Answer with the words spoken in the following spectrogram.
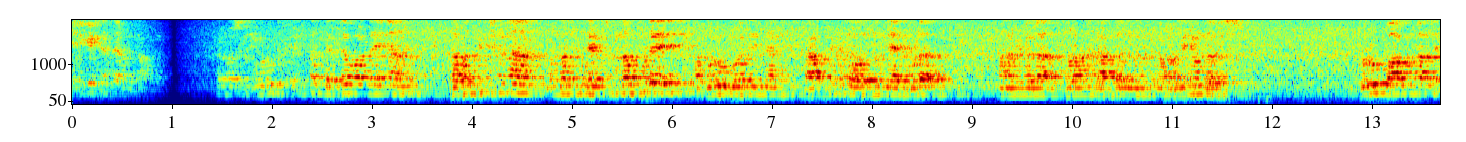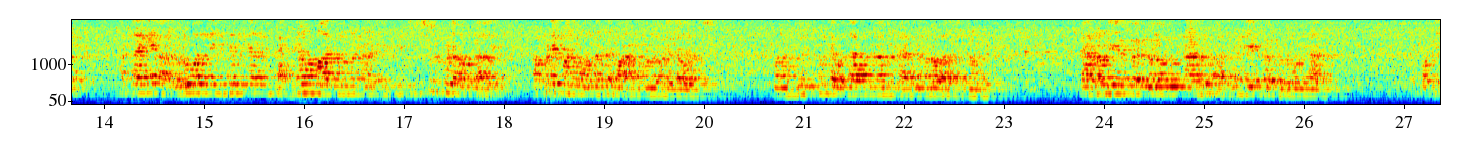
ఎడ్యుకేషన్ జరుగుతాం. గురువు ఎంత పెద్దవాడైనా క్రమశిక్షణ ఉన్న స్టూడెంట్స్ ఉన్నప్పుడే ఆ గురువు బోధించడానికి సార్థకత వస్తుంది అని కూడా మనం ఇవాళ పురాణ గాథల నుంచి మనం విని ఉండవచ్చు గురువు బాగుండాలి అట్లాగే ఆ గురువు అందించిన సక్రమ మార్గంలో నడిపించే శిష్యులు కూడా ఉండాలి. అప్పుడే మనం ఉన్నత మార్గంలో వెళ్ళవచ్చు. మనం చూసుకుంటే ఉదాహరణకు కర్ణుడు అర్జునుడు. కర్ణుడి యొక్క గురువు ఉన్నారు అర్జునుడి యొక్క గురువు ఉన్నారు. ఓకే?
